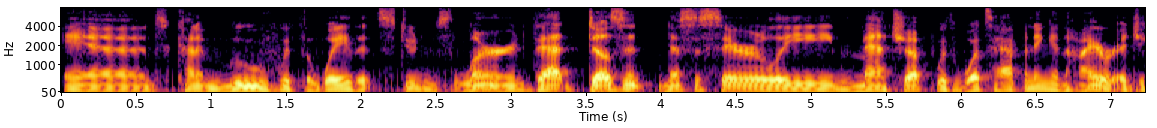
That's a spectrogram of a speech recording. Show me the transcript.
and kind of move with the way that students learn, that doesn't necessarily match up with what's happening in higher education.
